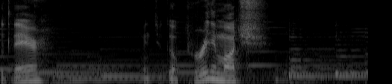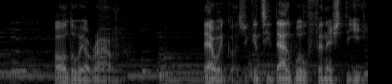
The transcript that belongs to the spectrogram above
Look there. I'm going to go pretty much all the way around. There we go. As you can see, that will finish the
